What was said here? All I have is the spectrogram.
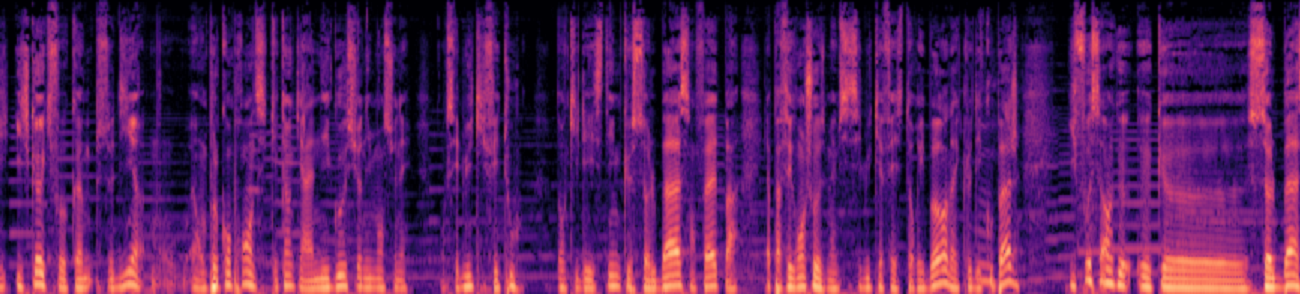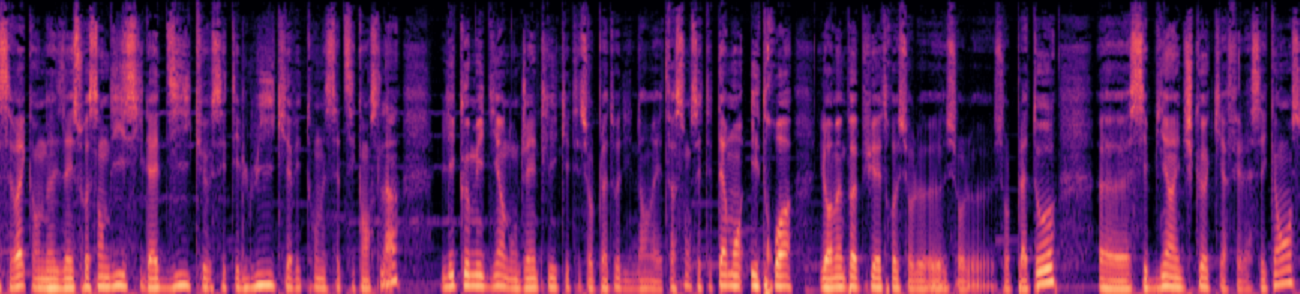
Hi- Hitchcock, il faut quand même se dire, on peut le comprendre, c'est quelqu'un qui a un ego surdimensionné. Donc c'est lui qui fait tout. Donc il estime que Sol Bass, en fait, bah, il a pas fait grand chose, même si c'est lui qui a fait storyboard avec le Mm. découpage. Il faut savoir que, euh, que Sol Bass, c'est vrai qu'en les années 70, il a dit que c'était lui qui avait tourné cette séquence-là. Les comédiens, dont Janet Leigh qui était sur le plateau, disent non mais de toute façon c'était tellement étroit, il aurait même pas pu être sur le sur le sur le plateau. Euh, c'est bien Hitchcock qui a fait la séquence,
